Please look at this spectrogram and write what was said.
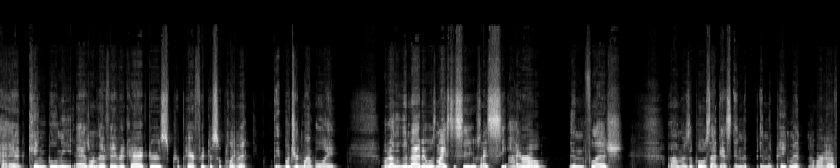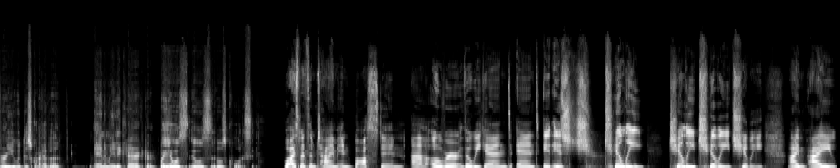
had King Bumi as one of their favorite characters, prepare for disappointment. They butchered my boy. But other than that, it was nice to see. It was nice to see Iroh in the flesh, um, as opposed, to, I guess, in the in the pigment or however you would describe a animated character. But yeah, it was it was it was cool to see. Well, I spent some time in Boston uh, over the weekend, and it is ch- chilly, chilly, chilly, chilly. I'm I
